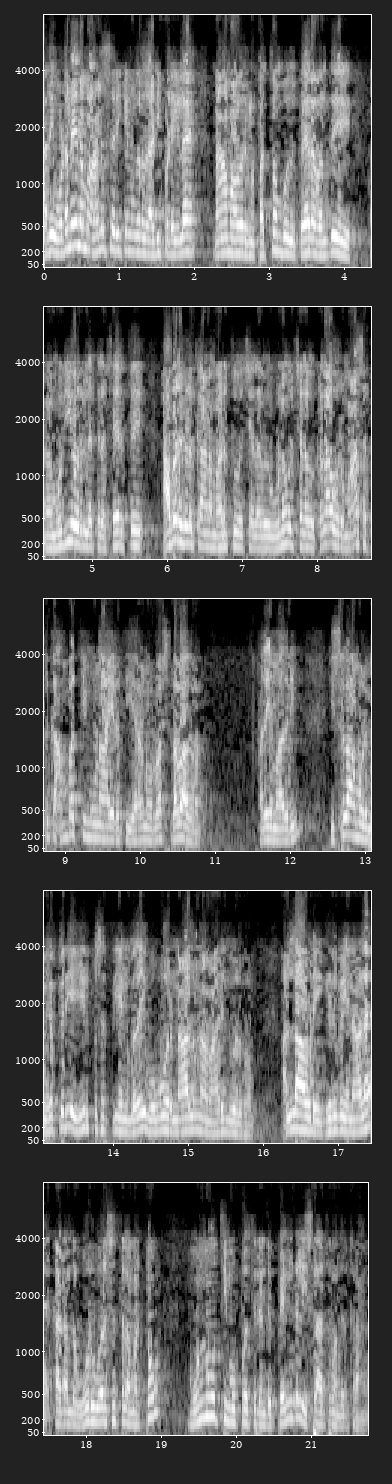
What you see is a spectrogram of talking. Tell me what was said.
அதை உடனே நம்ம அனுசரிக்கணுங்கிறது அடிப்படையில நாம் அவர்கள் 19 பேரை வந்து முதியோர் இல்லத்துல சேர்த்து அவர்களுக்கான மருத்துவ செலவு உணவு செலவுக்கெல்லாம் ஒரு மாசத்துக்கு ஐம்பத்தி மூணாயிரத்தி இருநூறு ரூபாய் செலவாகிறது. அதே மாதிரி இஸ்லாம் ஒரு மிகப்பெரிய ஈர்ப்பு சக்தி என்பதை ஒவ்வொரு நாளும் நாம் அறிந்து வருகிறோம். அல்லாவுடைய கிருபையினால கடந்த ஒரு வருஷத்துல மட்டும் முன்னூத்தி முப்பத்தி ரெண்டு பெண்கள் இஸ்லாத்துக்கு வந்திருக்கிறாங்க.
